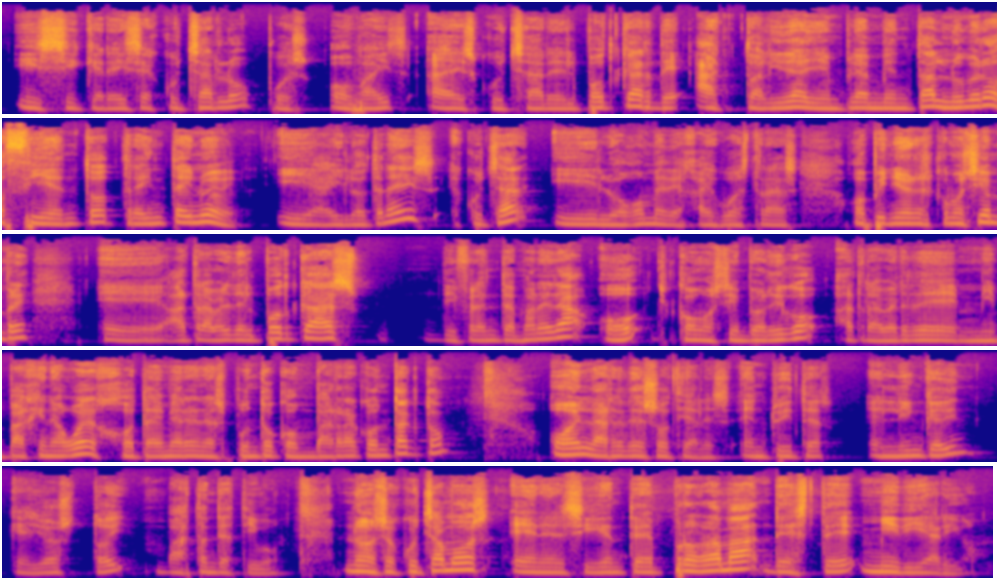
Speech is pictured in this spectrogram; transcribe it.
Y si queréis escucharlo, pues os vais a escuchar el podcast de actualidad y empleo ambiental número 139. Y ahí lo tenéis, escuchar y luego me dejáis vuestras opiniones, como siempre, eh, a través del podcast, diferente manera, o como siempre os digo, a través de mi página web, jmarenas.com barra contacto, o en las redes sociales, en Twitter, en LinkedIn, que yo estoy bastante activo. Nos escuchamos en el siguiente programa de este Mi Diario.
